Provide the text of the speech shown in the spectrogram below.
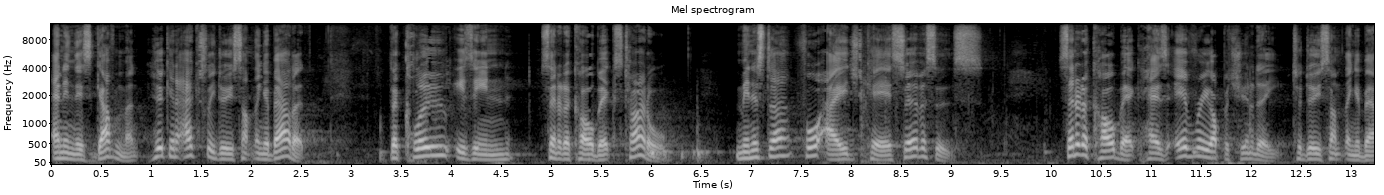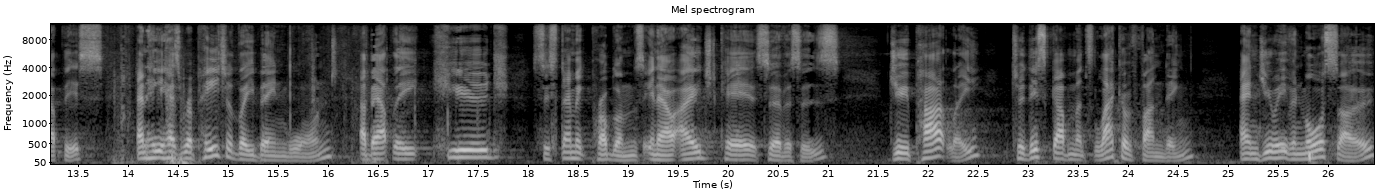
and in this government who can actually do something about it. The clue is in Senator Colbeck's title, Minister for Aged Care Services. Senator Colbeck has every opportunity to do something about this, and he has repeatedly been warned about the huge systemic problems in our aged care services, due partly to this government's lack of funding and due even more so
